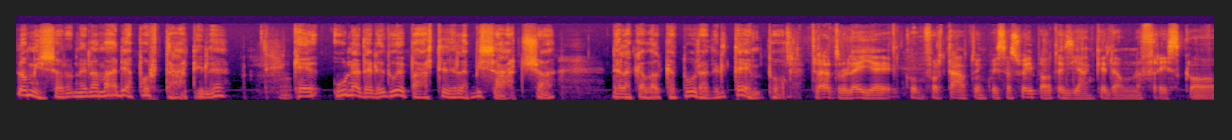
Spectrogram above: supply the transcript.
lo misero nella madia portatile che è una delle due parti della bisaccia della cavalcatura del tempo. Tra l'altro lei è confortato in questa sua ipotesi anche da un affresco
